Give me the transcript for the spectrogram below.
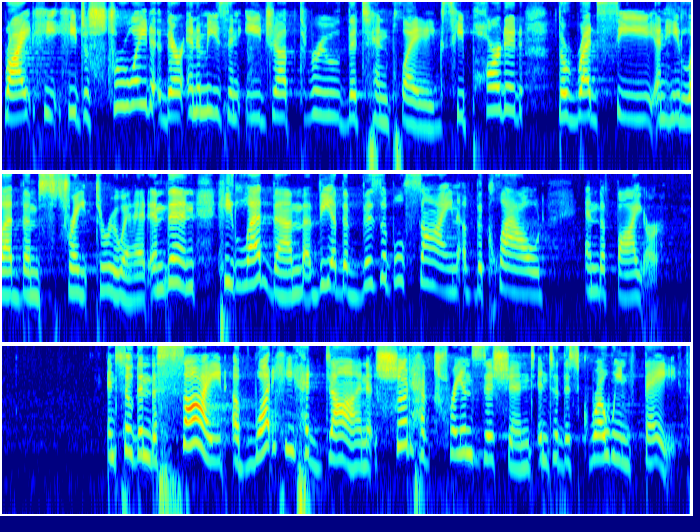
Right? He, he destroyed their enemies in Egypt through the 10 plagues. He parted the Red Sea and he led them straight through it. And then he led them via the visible sign of the cloud and the fire. And so then the sight of what he had done should have transitioned into this growing faith,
